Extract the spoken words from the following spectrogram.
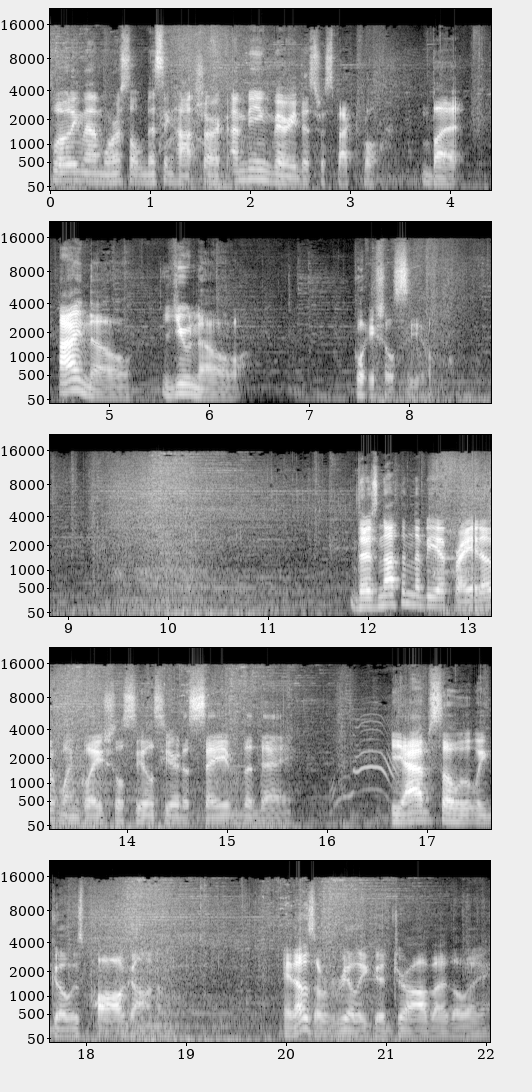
Floating that morsel, missing Hot Shark, I'm being very disrespectful. But I know, you know, Glacial Seal. There's nothing to be afraid of when Glacial Seal's here to save the day. He absolutely goes pog on him. Hey, that was a really good draw, by the way.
